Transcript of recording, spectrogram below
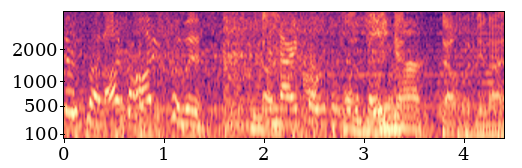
this, man. I'm hyped for this. You know, Naruto was a little clones always baby. get dealt with, you know.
